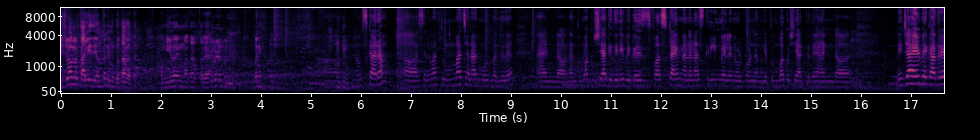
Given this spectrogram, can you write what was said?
ನಿಜವಾಗ್ಲೂ ಖಾಲಿ ಇದೆಯೋ ಅಂತ ನಿಮ್ಗೆ ಗೊತ್ತಾಗುತ್ತೆ. ನಮ್ಮ ಹೀರೋಯಿನ್ ಮಾತಾಡ್ತಾರೆ. ಬನ್ನಿ. ನಮಸ್ಕಾರ. ಸಿನಿಮಾ ತುಂಬ ಚೆನ್ನಾಗಿ ಮೂಡ್ ಬಂದಿದೆ. ಆ್ಯಂಡ್ ನಾನು ತುಂಬ ಖುಷಿಯಾಗಿದ್ದೀನಿ ಬಿಕಾಸ್ ಫಸ್ಟ್ ಟೈಮ್ ನನ್ನನ್ನು ಸ್ಕ್ರೀನ್ ಮೇಲೆ ನೋಡ್ಕೊಂಡು ನನಗೆ ತುಂಬ ಖುಷಿ ಆಗ್ತಿದೆ. ಆ್ಯಂಡ್ ನಿಜ ಹೇಳಬೇಕಾದ್ರೆ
